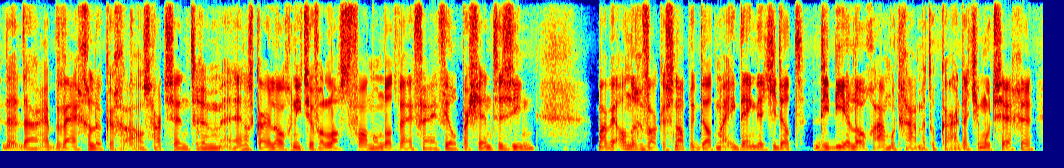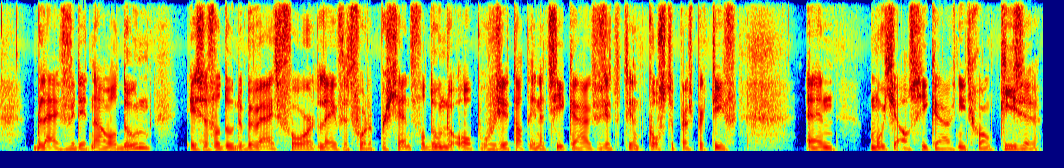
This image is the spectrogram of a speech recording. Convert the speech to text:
daar hebben wij gelukkig als hartcentrum en als cardiologen niet zoveel last van... omdat wij vrij veel patiënten zien. Maar bij andere vakken snap ik dat. Maar ik denk dat je dat, die dialoog aan moet gaan met elkaar. Dat je moet zeggen: blijven we dit nou wel doen? Is er voldoende bewijs voor? Levert het voor de patiënt voldoende op? Hoe zit dat in het ziekenhuis? Hoe zit het in het kostenperspectief? En moet je als ziekenhuis niet gewoon kiezen:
